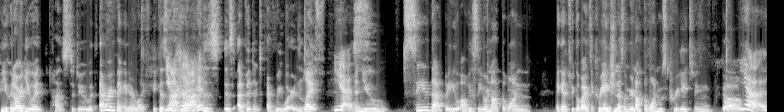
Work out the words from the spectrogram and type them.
You could argue it has to do with everything in your life because You that could. math is is evident everywhere in life, yes. and you see that, but you obviously you're not the one. Again, if you go back to creationism, you're not the one who's creating uh, yeah.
